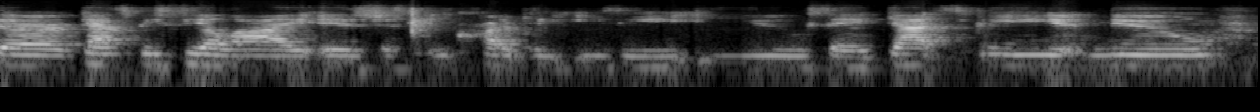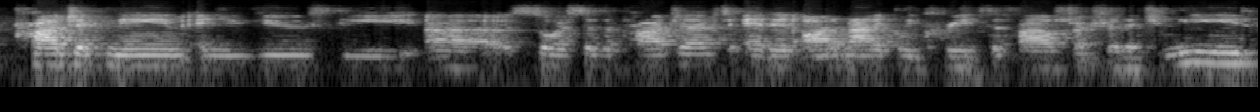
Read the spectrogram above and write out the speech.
their Gatsby CLI is just incredibly easy. You say Gatsby, new project name, and you use the uh, source of the project, and it automatically creates the file structure that you need,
